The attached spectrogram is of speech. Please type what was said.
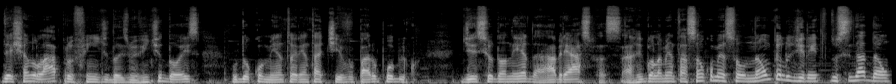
deixando lá para o fim de 2022 o documento orientativo para o público. Disse o Doneda, aspas, a regulamentação começou não pelo direito do cidadão,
